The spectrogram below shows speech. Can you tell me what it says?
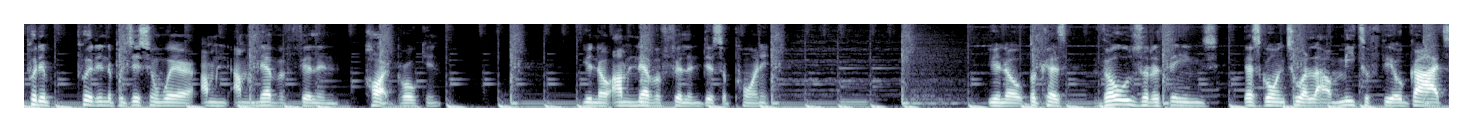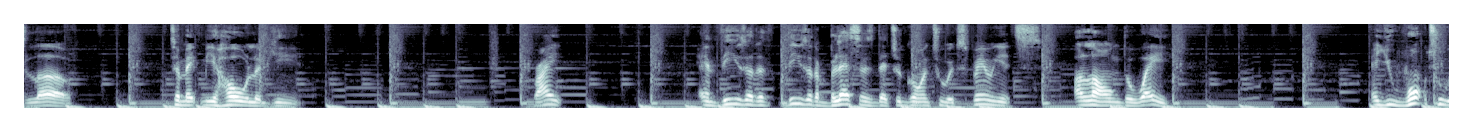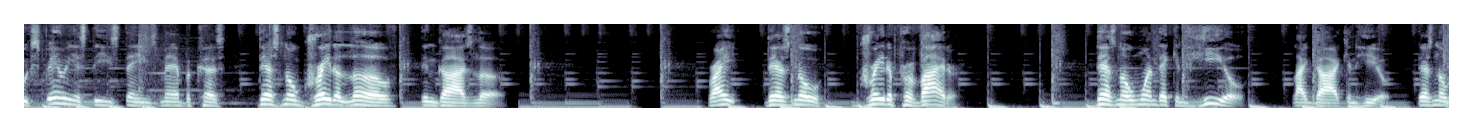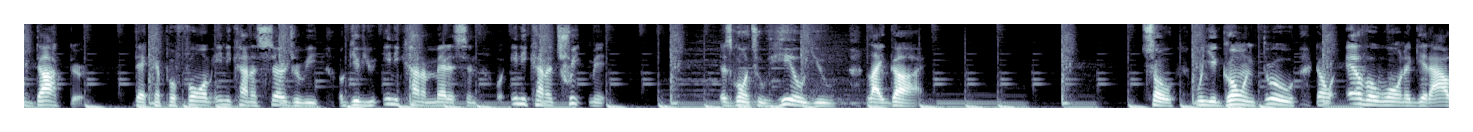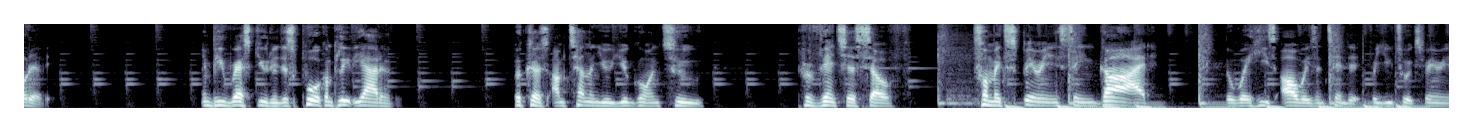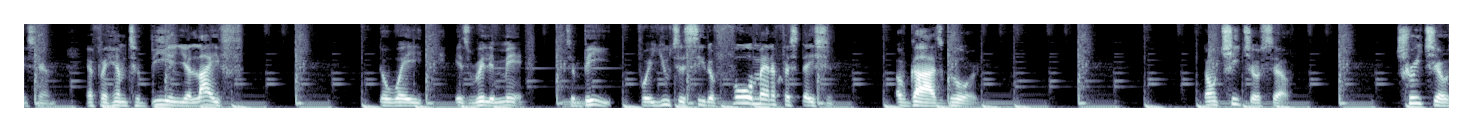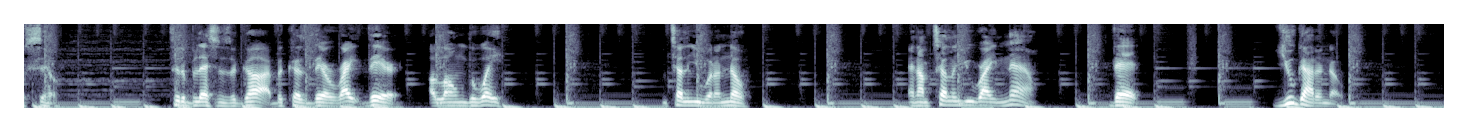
put in put in a position where I'm I'm never feeling heartbroken. You know, I'm never feeling disappointed. You know, because those are the things that's going to allow me to feel God's love to make me whole again. Right? And these are the these are the blessings that you're going to experience along the way. And you want to experience these things, man, because there's no greater love than God's love. Right? There's no greater provider. There's no one that can heal like God can heal. There's no doctor that can perform any kind of surgery or give you any kind of medicine or any kind of treatment that's going to heal you like God. So when you're going through, don't ever want to get out of it. And be rescued and just pull completely out of it. Because I'm telling you, you're going to prevent yourself from experiencing God the way He's always intended for you to experience Him and for Him to be in your life the way it's really meant to be for you to see the full manifestation of God's glory. Don't cheat yourself. Treat yourself to the blessings of God because they're right there along the way. I'm telling you what I know. And I'm telling you right now that you got to know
